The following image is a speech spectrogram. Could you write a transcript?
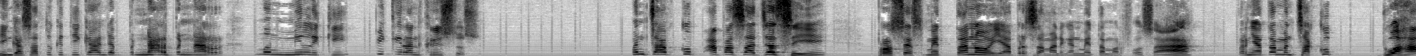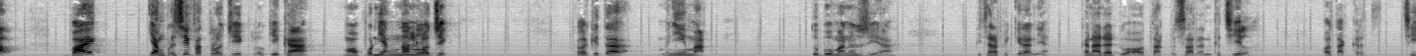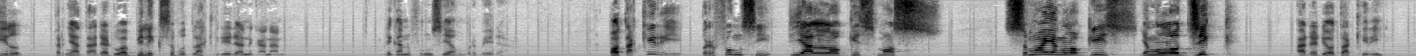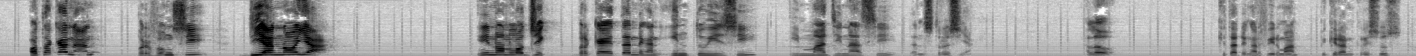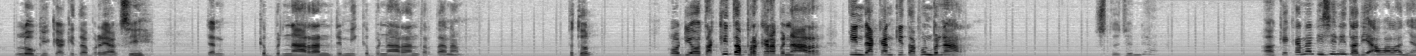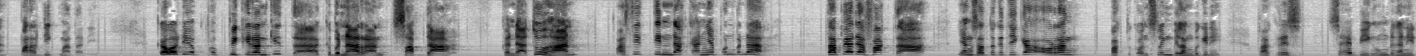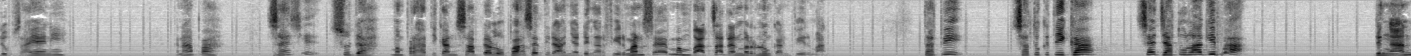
Hingga satu ketika Anda benar-benar memiliki pikiran Kristus. Mencakup apa saja sih proses metanoia bersama dengan metamorfosa ternyata mencakup dua hal. Baik yang bersifat logik, logika, maupun yang non-logik. Kalau kita menyimak tubuh manusia, bicara pikiran ya, kan ada dua otak besar dan kecil. Otak kecil ternyata ada dua bilik sebutlah kiri dan kanan dengan fungsi yang berbeda. Otak kiri berfungsi dialogismos. Semua yang logis, yang logik ada di otak kiri. Otak kanan berfungsi dianoia. Ini non logik, berkaitan dengan intuisi, imajinasi dan seterusnya. Halo. Kita dengar firman, pikiran Kristus, logika kita bereaksi dan kebenaran demi kebenaran tertanam. Betul? Kalau di otak kita perkara benar, tindakan kita pun benar. Setuju enggak? Oke, karena di sini tadi awalannya, paradigma tadi. Kalau dia pikiran kita, kebenaran, sabda, kehendak Tuhan, pasti tindakannya pun benar. Tapi ada fakta yang satu ketika orang waktu konseling bilang begini, Pak Kris, saya bingung dengan hidup saya ini. Kenapa? Saya sih sudah memperhatikan sabda loh Pak, saya tidak hanya dengar firman, saya membaca dan merenungkan firman. Tapi satu ketika saya jatuh lagi Pak. Dengan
